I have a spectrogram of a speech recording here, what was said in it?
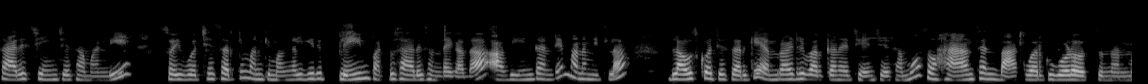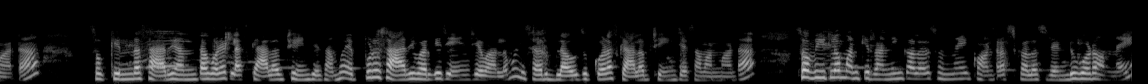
శారీస్ చేంజ్ చేసామండి. సో ఇవి వచ్చేసరికి మనకి మంగళగిరి ప్లెయిన్ పట్టు శారీస్ ఉంటాయి కదా అవి ఏంటంటే మనం ఇట్లా బ్లౌజ్కి వచ్చేసరికి ఎంబ్రాయిడరీ వర్క్ అనేది చేంజ్ చేసాము. So hands and back work కూడా వస్తుందన్నమాట. సో కింద శారీ అంతా కూడా ఇట్లా స్కాలప్ చేంజ్ చేసాము. ఎప్పుడు శారీ వరకే చేంజ్ వాళ్ళము ఈసారి బ్లౌజ్ కూడా స్కాలప్ చేంజ్ చేసాం అనమాట సో వీటిలో మనకి రన్నింగ్ కలర్స్ ఉన్నాయి కాంట్రాస్ట్ కలర్స్ రెండు కూడా ఉన్నాయి.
